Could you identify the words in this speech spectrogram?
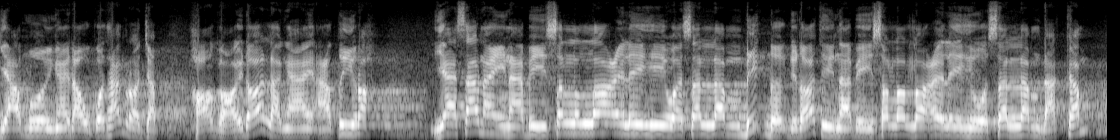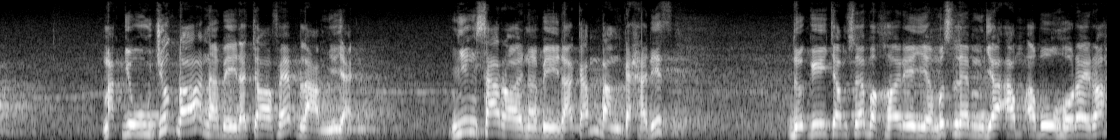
vào 10 ngày đầu của tháng Rò Chập họ gọi đó là ngày Atira. Và sau này, Nabi sallallahu alaihi wa sallam biết được điều đó thì Nabi sallallahu alaihi wa sallam đã cấm. Mặc dù trước đó Nabi đã cho phép làm như vậy, nhưng sau rồi Nabi đã cấm bằng cái hadith được ghi trong Sahih Bukhari và Muslim do ông Abu Hurairah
